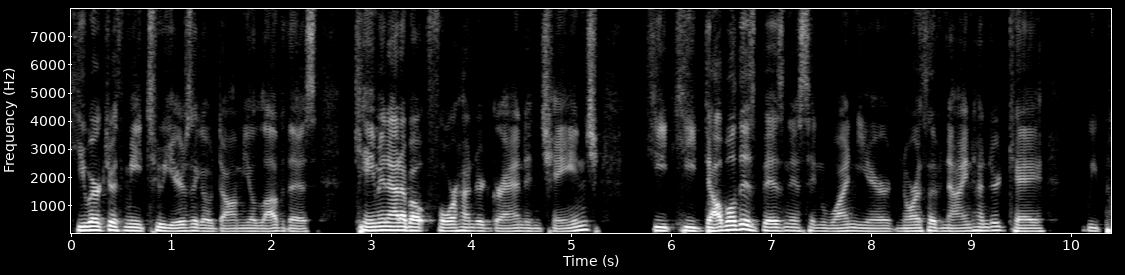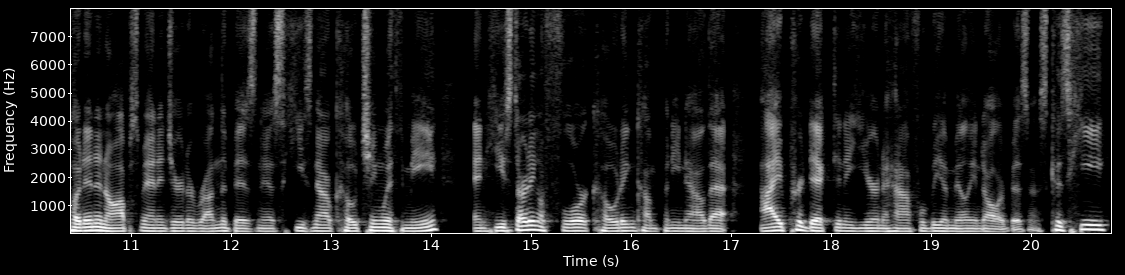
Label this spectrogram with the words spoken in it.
He worked with me two years ago. Dom, you'll love this. Came in at about 400 grand and change. He, he doubled his business in one year, north of 900K. We put in an ops manager to run the business. He's now coaching with me and he's starting a floor coating company now that I predict in a year and a half will be a million dollar business because he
